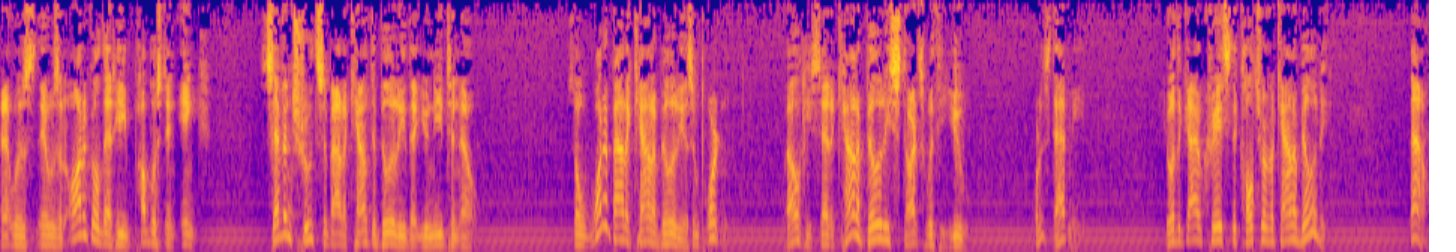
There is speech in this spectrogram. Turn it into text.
And it was, there was an article that he published in Inc. Seven truths about accountability that you need to know. So what about accountability is important? Well, he said accountability starts with you. What does that mean? You're the guy who creates the culture of accountability. Now,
